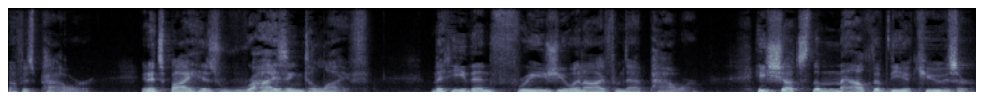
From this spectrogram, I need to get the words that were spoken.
of his power. And it's by his rising to life that he then frees you and I from that power. He shuts the mouth of the accuser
